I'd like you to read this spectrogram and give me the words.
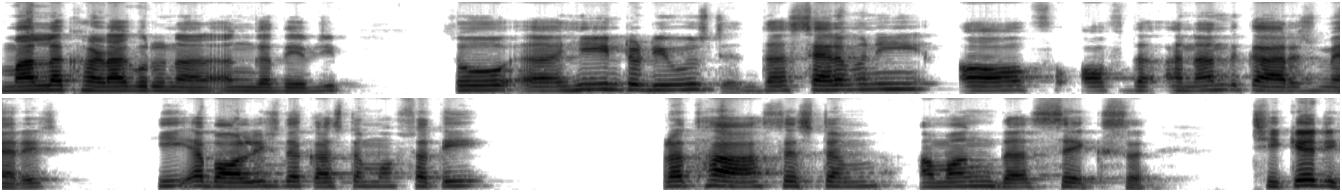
ਮੱਲ ਅਖਾੜਾ ਗੁਰੂ ਨਾਨਕ ਅੰਗਦ ਦੇਵ ਜੀ। So uh, he introduced the ceremony of of the anand karj marriage he abolished the custom of sati pratha system among the sikhs ਠੀਕ ਹੈ ਜੀ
